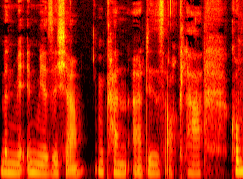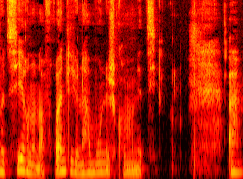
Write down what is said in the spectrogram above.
und bin mir in mir sicher und kann äh, dieses auch klar kommunizieren und auch freundlich und harmonisch kommunizieren. Ähm,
